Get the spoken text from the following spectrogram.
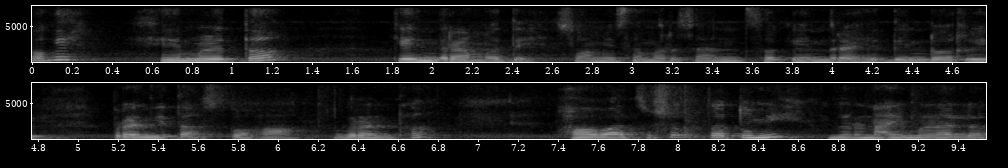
ओके? हे मिळतं केंद्रामध्ये. स्वामी समर्थांचं केंद्र आहे. दिंडोरी प्रणित असतो हा ग्रंथ. हा वाचू शकता तुम्ही. जर नाही मिळालं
